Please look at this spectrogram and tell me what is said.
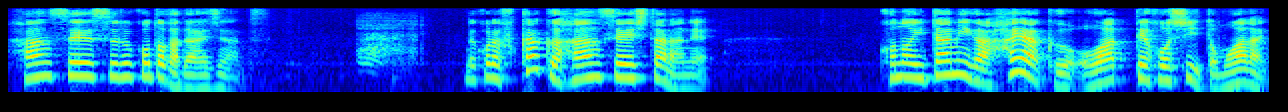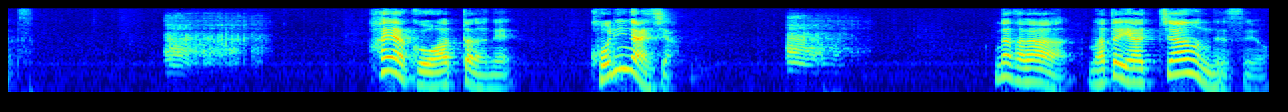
反省することが大事なんです。でこれ深く反省したらねこの痛みが早く終わってほしいと思わないんです。早く終わったらね懲りないじゃん。だからまたやっちゃうんですよ。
